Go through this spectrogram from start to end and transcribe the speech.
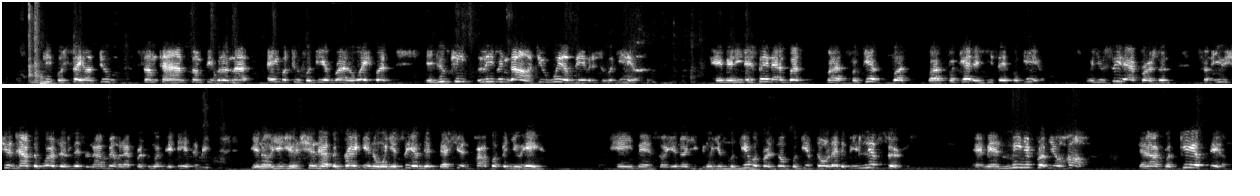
people say or do sometimes some people are not able to forgive right away, but if you keep believing God, you will be able to forgive. Amen. He didn't say that, but but forgive, but but forget it. He said forgive. When you see that person, so you shouldn't have to worry. That, Listen, I remember that person what they did to me. You know, you, you shouldn't have to break. You know, when you see them, that, that shouldn't pop up in your head. Amen. So you know, you, when you forgive a person, don't forgive. Don't let it be lip service. Amen. Mean it from your heart that I forgive them.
